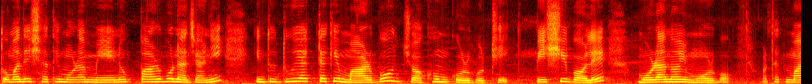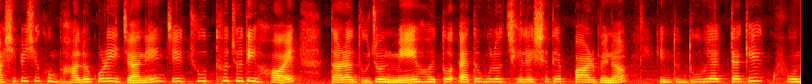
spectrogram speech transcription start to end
তোমাদের সাথে মোরা মেয়েনক পারব না জানি, কিন্তু দু একটাকে মারবো, জখম করব ঠিক। পিসি বলে, মোরা নয় মরব। অর্থাৎ মাসি পিসি খুব ভালো করেই জানে যে যুদ্ধ যদি হয়, তারা দুজন মেয়ে হয়তো এতগুলো ছেলের সাথে পারবে না। কিন্তু দু একটাকে খুন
